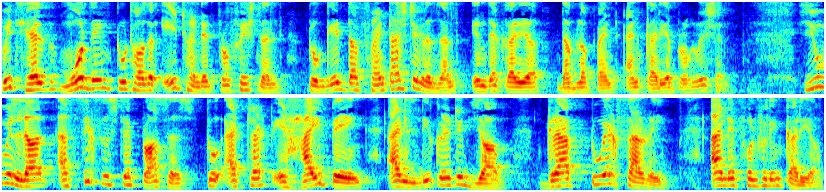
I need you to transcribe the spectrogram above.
which help more than 2800 professionals to get the fantastic result in their career development and career progression. You will learn a six-step process to attract a high-paying and lucrative job, grab 2x salary, and a fulfilling career.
